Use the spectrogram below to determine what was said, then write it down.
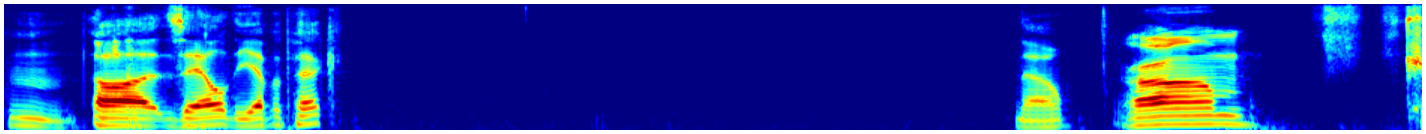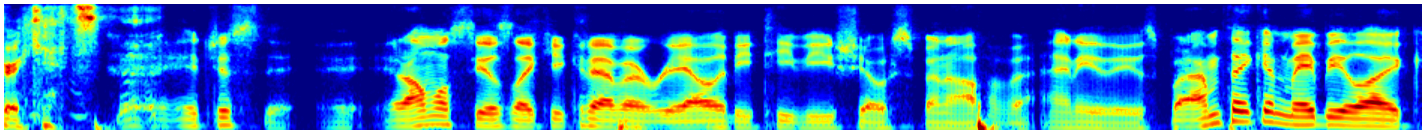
Hmm. Uh, Zale, do you have a pick? No. Um, crickets it just it, it almost feels like you could have a reality TV show spin off of any of these. But I'm thinking maybe like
